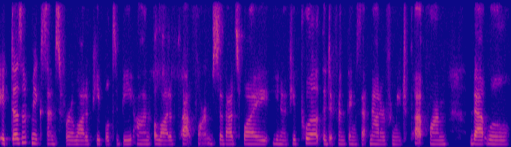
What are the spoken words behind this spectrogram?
it doesn't make sense for a lot of people to be on a lot of platforms. So that's why, you know, if you pull out the different things that matter from each platform, that will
